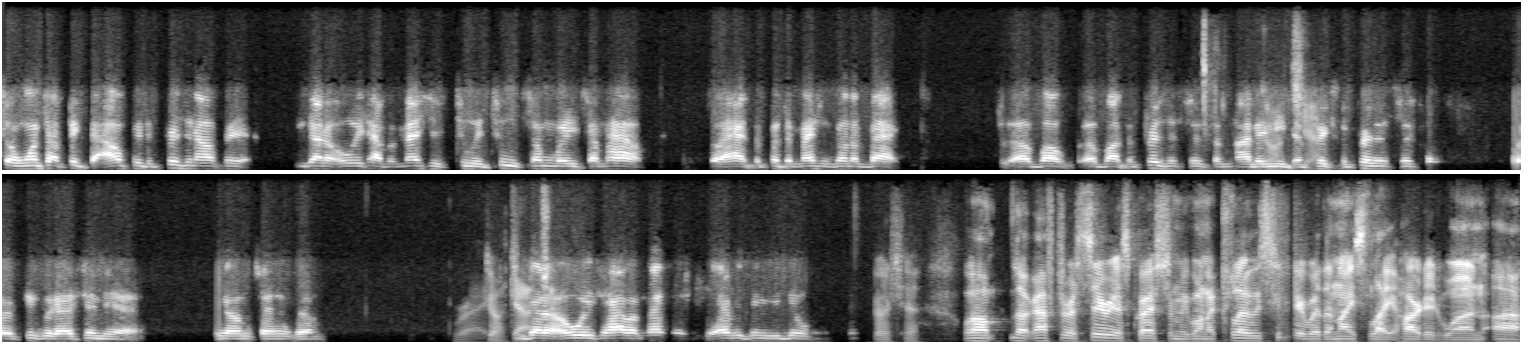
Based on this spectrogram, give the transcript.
so once I picked the outfit, the prison outfit, you gotta always have a message to it too, some way somehow. So I had to put the message on the back about about the prison system, how they gotcha. need to fix the prison system for the people that's in there. You know what I'm saying? So right, gotcha. you gotta always have a message to everything you do. Gotcha. Well, look, after a serious question, we want to close here with a nice light-hearted one. Uh,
